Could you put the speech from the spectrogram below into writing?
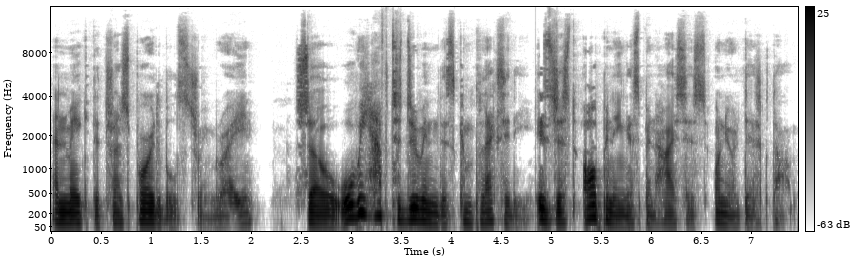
and make the transportable stream, right? So what we have to do in this complexity is just opening Aspen HYSYS on your desktop.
